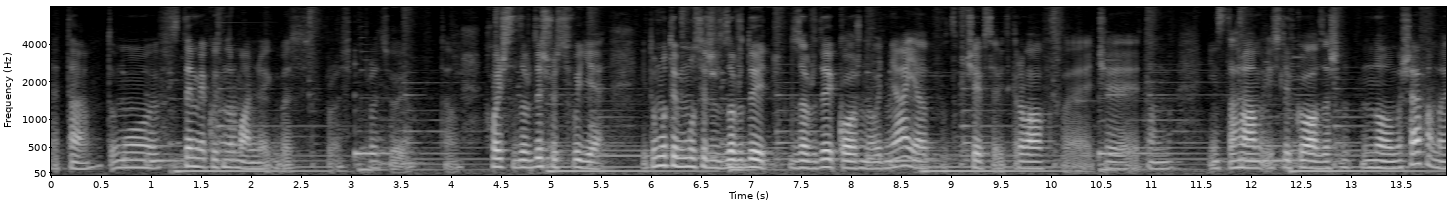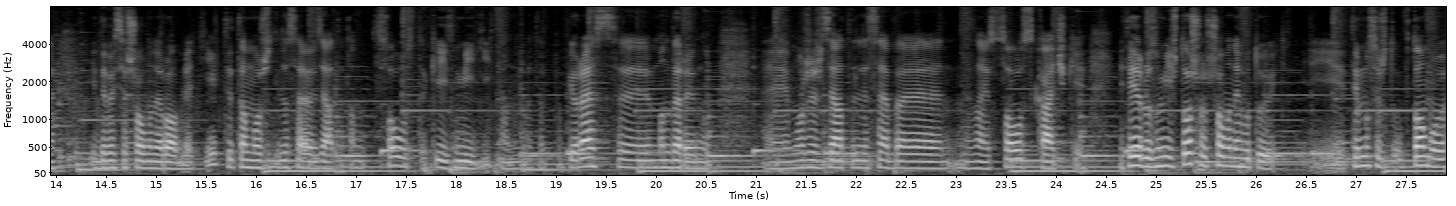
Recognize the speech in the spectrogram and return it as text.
Е, Та, тому з тим якось нормально якби працюю. Та. Хочеться завжди щось своє. І тому ти мусиш завжди, завжди кожного дня. Я вчився, відкривав е, чи там інстаграм і слідкував за новими шефами і дивився, що вони роблять. І ти там можеш для себе взяти там соус такий з мідій, там, там пюре з е, мандарину. Можеш взяти для себе не знаю, соус качки. І ти розумієш то, що, що вони готують. І ти мусиш в тому,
